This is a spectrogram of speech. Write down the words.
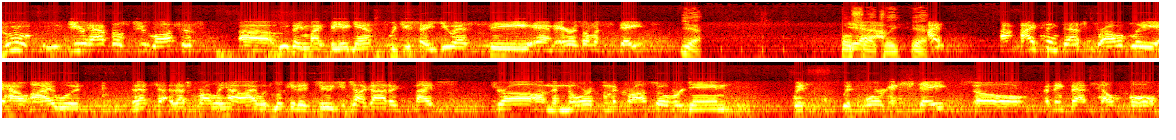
Who do you have those two losses? Uh, who they might be against? Would you say USC and Arizona State? Yeah, most yeah. likely. Yeah, I, I think that's probably how I would. That's that's probably how I would look at it too. Utah got a nice draw on the north in the crossover game with with Oregon State, so I think that's helpful.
